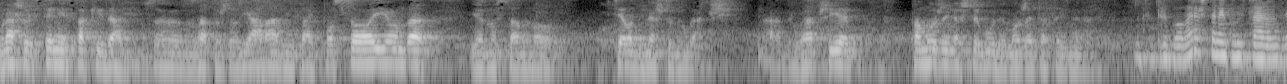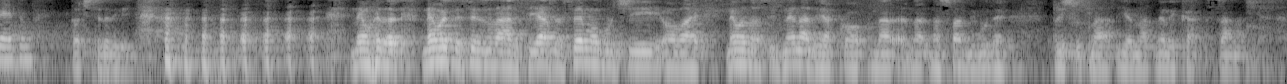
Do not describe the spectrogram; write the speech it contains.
u našoj sceni je svaki dan, zato što ja radim taj posao i onda jednostavno htjela bi nešto drugačije. A drugačije, pa može i nešto bude, može je tata iznenada. Pregovaraš sa nekom stranom zvezdom? To ćete da vidite. Nemoj da, nemojte se iznenaditi, ja sam sve mogući, ovaj, nemoj da se iznenadi ako na, na, na svadbi bude prisutna jedna velika strana zvijezda.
